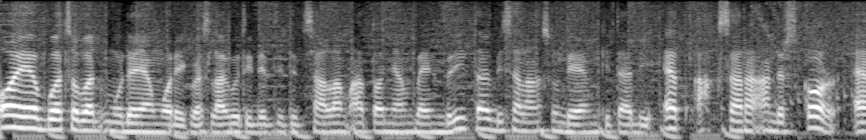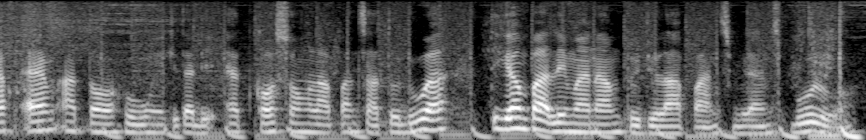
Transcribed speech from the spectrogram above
Oh ya buat sobat muda yang mau request lagu titip-titip salam atau nyampein berita Bisa langsung DM kita di at aksara underscore FM Atau hubungi kita di at 0812 3456 910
